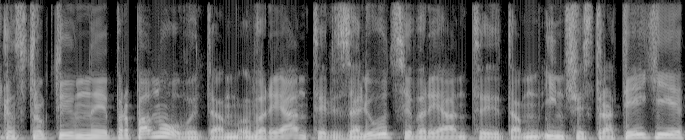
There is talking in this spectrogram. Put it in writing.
конструктыўныя прапановы там варианты резолюцыі варианты там іншай стратегії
